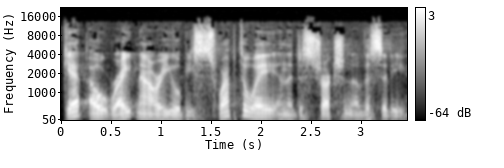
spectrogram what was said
Get out right now, or you will be swept away in the destruction of the city.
